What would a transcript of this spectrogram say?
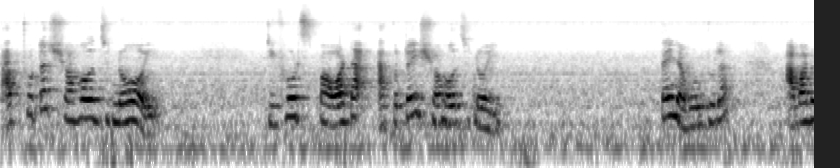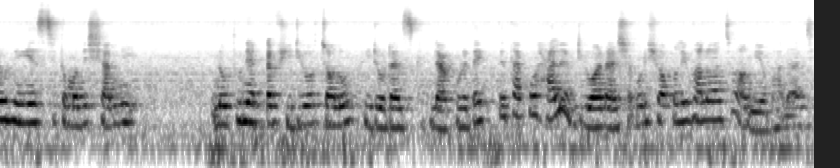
এতটা সহজ নয়। ডিভোর্স পাওয়াটা এতটাই সহজ নয়। তাই না, বন্ধুরা? আবারও নিয়ে এসেছি তোমাদের সামনে। নতুন একটা ভিডিও চলো ভিডিওটা স্কিপ না করে দেখতে থাকো। হ্যালো ডিওয়ান আশা করি সকলেই ভালো আছো, আমিও ভালো আছি।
